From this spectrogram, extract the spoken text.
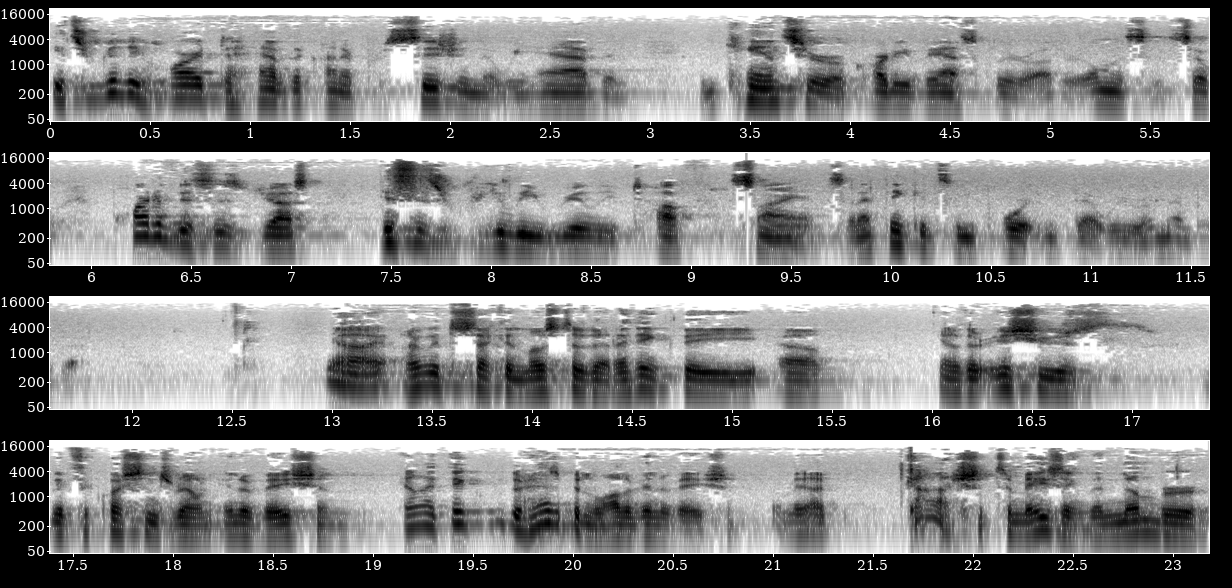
it's really hard to have the kind of precision that we have in, in cancer or cardiovascular or other illnesses. So part of this is just this is really, really tough science, and I think it's important that we remember that. Yeah, I, I would second most of that. I think the um, you know there are issues with the questions around innovation and I think there has been a lot of innovation. I mean, I, gosh, it's amazing the number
